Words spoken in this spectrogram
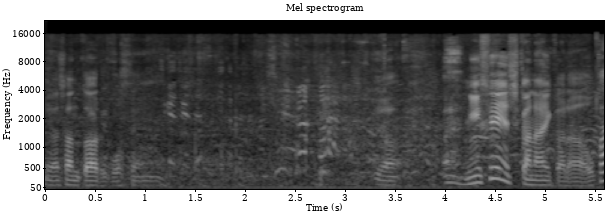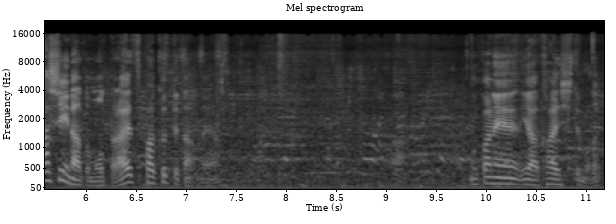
いやちゃんとある5000円。いや 2000円しかないからおかしいなと思ったらあいつパクってたんだよ。お金いや返してもらうし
